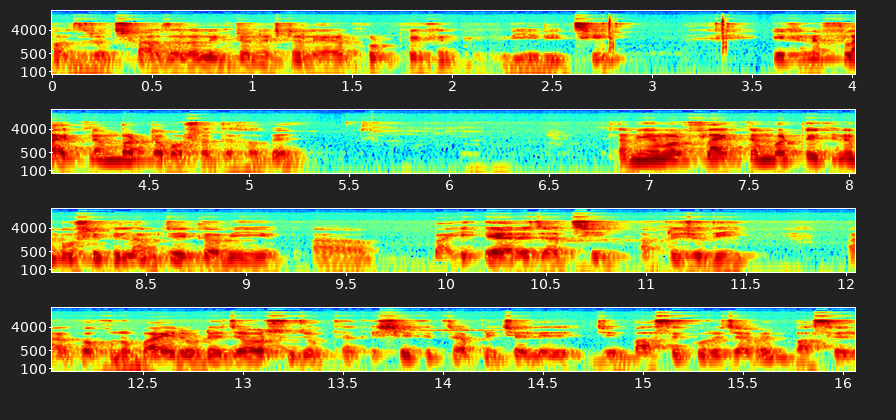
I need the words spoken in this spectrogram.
হজরত শাহজালাল ইন্টারন্যাশনাল এয়ারপোর্ট এখান থেকে দিয়ে দিচ্ছি। এখানে ফ্লাইট নাম্বারটা বসাতে হবে। আমি আমার ফ্লাইট নাম্বারটা এখানে বসিয়ে দিলাম, যেহেতু আমি বাই এয়ারে যাচ্ছি। আপনি যদি কখনো বাই রোডে যাওয়ার সুযোগ থাকে, সেক্ষেত্রে আপনি চাইলে যে বাসে করে যাবেন বাসের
